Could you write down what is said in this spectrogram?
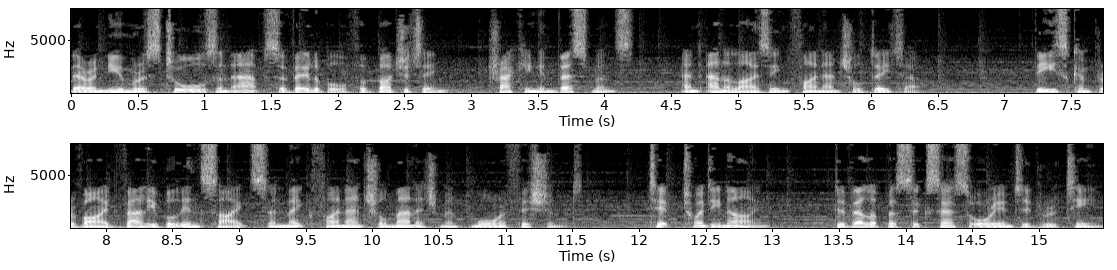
There are numerous tools and apps available for budgeting, tracking investments, and analyzing financial data. These can provide valuable insights and make financial management more efficient. Tip 29. Develop a success-oriented routine.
